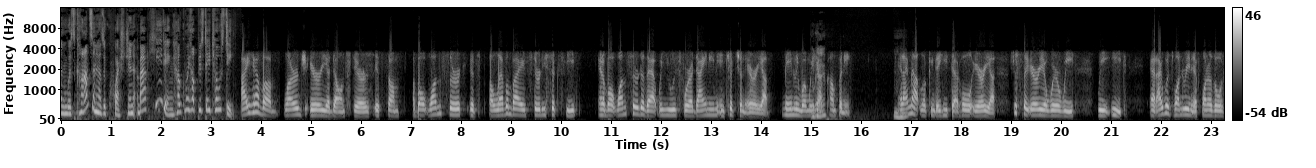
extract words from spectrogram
in Wisconsin has a question about heating. How can we help you stay toasty? I have a large area downstairs. It's um about one third. It's eleven by thirty six feet, and about one third of that we use for a dining and kitchen area, mainly when we Okay. have company. And I'm not looking to heat that whole area, just the area where we we eat. And I was wondering if one of those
